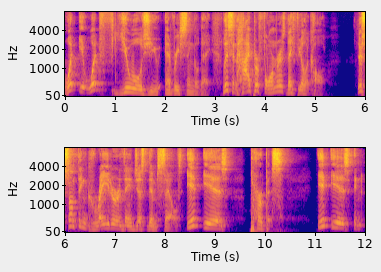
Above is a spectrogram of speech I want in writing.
what it, what fuels you every single day? Listen, high performers, they feel a call. There's something greater than just themselves. It is purpose. It is an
